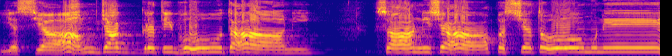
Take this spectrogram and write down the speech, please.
యస్యాం జాగ్రతి భూతాని సా నిశా పశ్యతో మునే.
